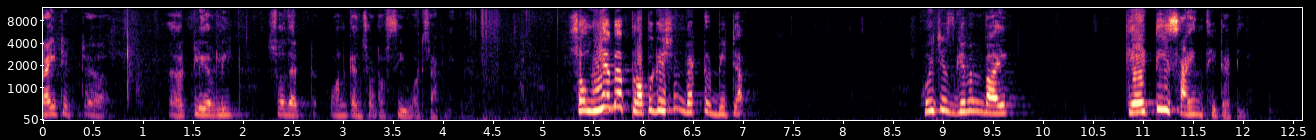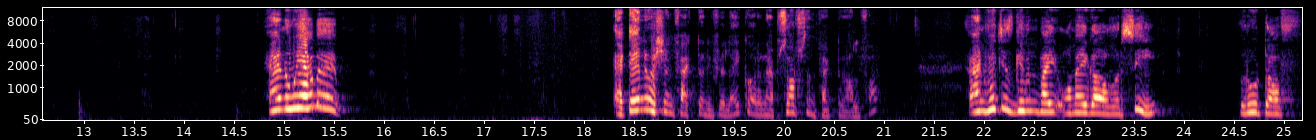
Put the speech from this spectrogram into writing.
write it uh, Uh, clearly, so that one can sort of see what is happening there. So, we have a propagation vector beta which is given by k t sin theta t and we have a attenuation factor if you like or an absorption factor alpha and which is given by omega over c root of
